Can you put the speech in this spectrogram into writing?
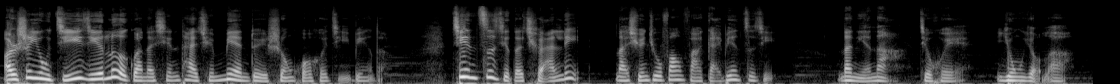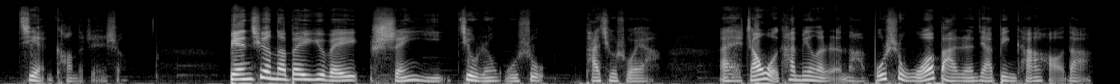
而是用积极乐观的心态去面对生活和疾病的，尽自己的全力，那寻求方法改变自己，那您呐就会拥有了健康的人生。扁鹊呢，被誉为神医，救人无数。他就说呀：“哎，找我看病的人呐，不是我把人家病看好的，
